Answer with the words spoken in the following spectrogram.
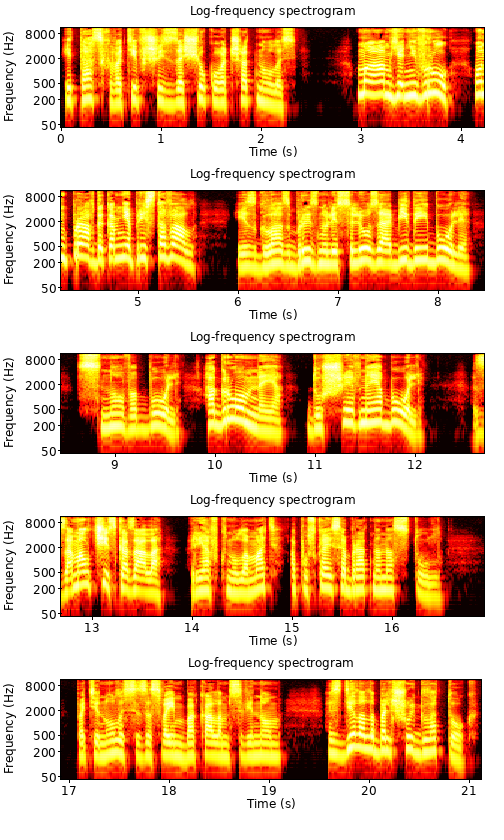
и та, схватившись за щеку, отшатнулась. «Мам, я не вру! Он правда ко мне приставал!» Из глаз брызнули слезы обиды и боли. Снова боль. Огромная, душевная боль. «Замолчи!» — сказала, — рявкнула мать, опускаясь обратно на стул. Потянулась за своим бокалом с вином, сделала большой глоток.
